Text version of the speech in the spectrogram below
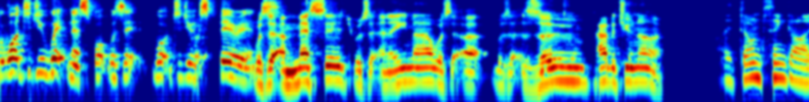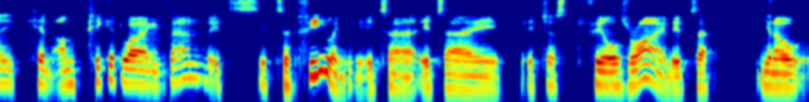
but what did you witness what was it what did you experience was it a message was it an email was it a was it a zoom how did you know I don't think I can unpick it like that. It's it's a feeling. It's a it's a it just feels right. It's a you know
